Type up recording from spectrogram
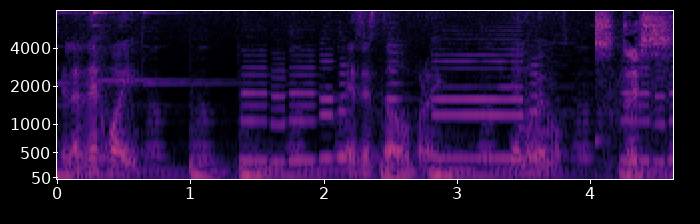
Te las dejo ahí. Ese es todo por ahí. Ya nos vemos. Tres.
